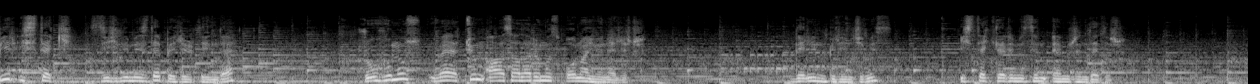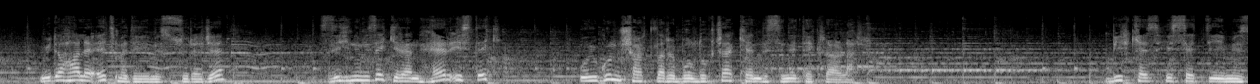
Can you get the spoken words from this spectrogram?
Bir istek zihnimizde belirdiğinde ruhumuz ve tüm azalarımız ona yönelir. Derin bilincimiz isteklerimizin emrindedir. Müdahale etmediğimiz sürece zihnimize giren her istek uygun şartları buldukça kendisini tekrarlar. Bir kez hissettiğimiz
